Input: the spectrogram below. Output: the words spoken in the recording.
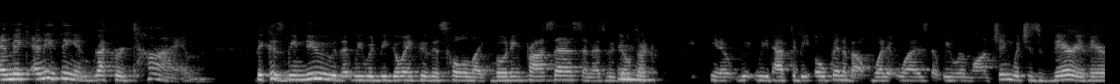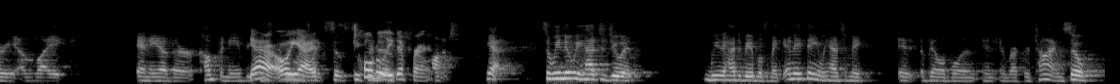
and make anything in record time because we knew that we would be going through this whole like voting process. And as we built mm-hmm. our you know we, would have to be open about what it was that we were launching which is very very unlike any other company yeah. Oh yeah. like, so totally different. launch. yeah. So we knew we had to do it. We had to be able to make anything. We had to make it available in, in, in record time. So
